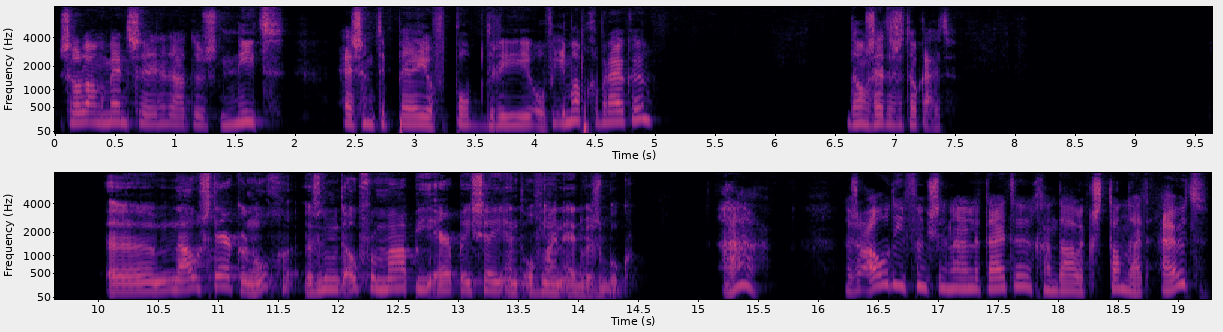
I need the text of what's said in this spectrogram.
zolang mensen inderdaad dus niet SMTP of POP3 of IMAP gebruiken, dan zetten ze het ook uit. Uh, nou, sterker nog, ze doen het ook voor MAPI, RPC en het Offline Address Book. Ah, dus al die functionaliteiten gaan dadelijk standaard uit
